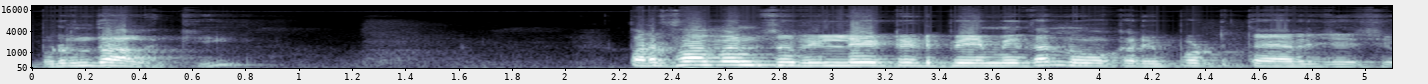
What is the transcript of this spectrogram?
బృందాలకి పర్ఫార్మెన్స్ రిలేటెడ్ పే మీద నువ్వు ఒక రిపోర్ట్ తయారు చేసి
